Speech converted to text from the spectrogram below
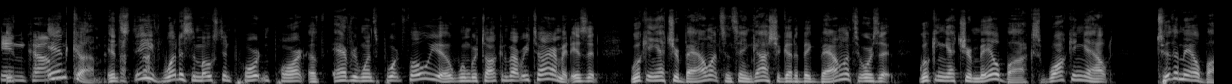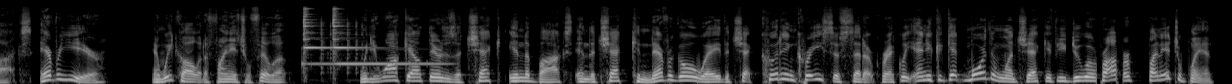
Income. income. And Steve, what is the most important part of everyone's portfolio when we're talking about retirement? Is it looking at your balance and saying, gosh, I got a big balance? Or is it looking at your mailbox, walking out to the mailbox every year, and we call it a financial fill up, When you walk out there, there's a check in the box, and the check can never go away. The check could increase if set up correctly, and you could get more than one check if you do a proper financial plan.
